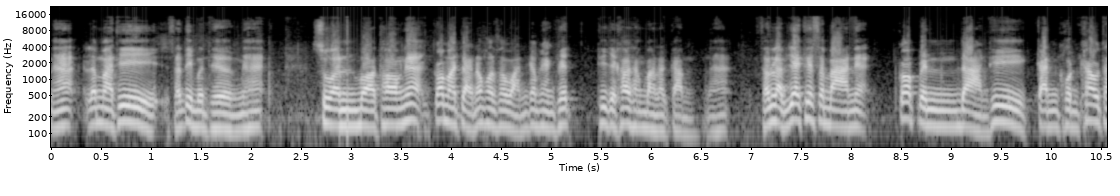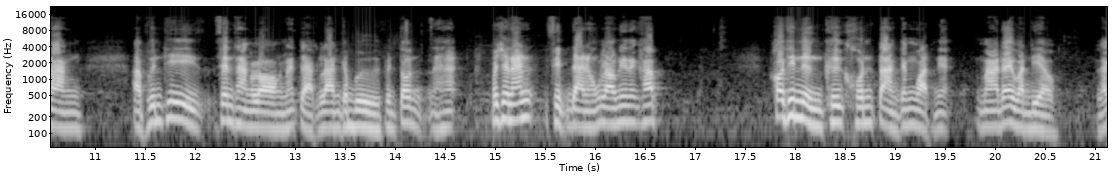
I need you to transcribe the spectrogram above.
นะฮะแล้วมาที่สันติบันเทิงนะฮะ ส่วนบ่อทองเนี่ยก็มาจากนครสวรรค์กำแพงเพชรที่จะเข้าทางบางระกำนะฮะสำหรับแยกเทศบาลเนี่ยก็เป็นด่านที่กันคนเข้าทางพื้นที่เส้นทางรองนะจากลานกระบือเป็นต้นนะฮะเพราะฉะนั้น 10 ด่านของเรานี่นะครับ ข้อทีหนึ่1 คือคนต่างจังหวัดเนี่ยมาได้วันเดียวและ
